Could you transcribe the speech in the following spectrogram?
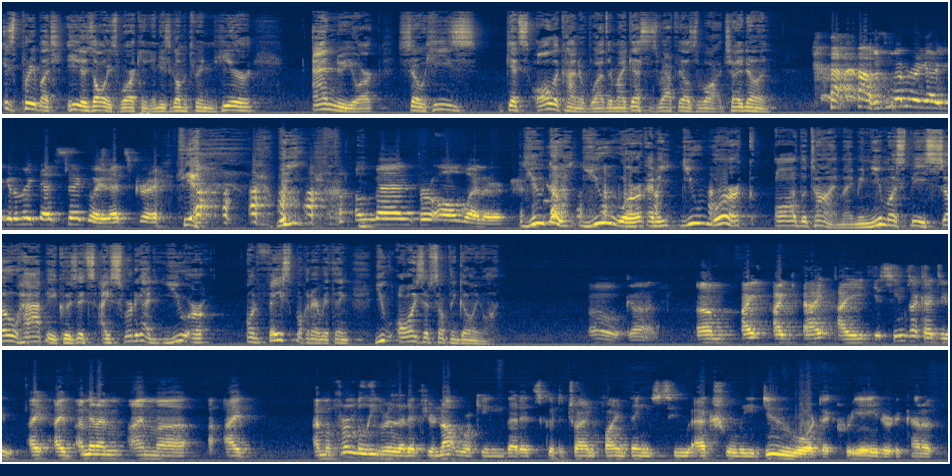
is pretty much he is always working, and he's going between here and New York. So he's gets all the kind of weather. My guest is Raphael Sbarge. How you doing? I was wondering how you're going to make that segue. That's great. Yeah, we, a man for all weather. you know, you work. I mean, you work all the time. I mean, you must be so happy because it's. I swear to God, you are on Facebook and everything. You always have something going on. Oh God. Um, I, I, I, I, it seems like I do. I, I, I mean, I'm, I'm, uh, I, I'm a firm believer that if you're not working, that it's good to try and find things to actually do or to create or to kind of,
